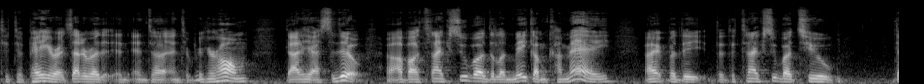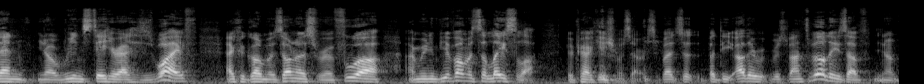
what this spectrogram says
to, to pay her, etc., and, and, to and to bring her home. That he has to do. Uh, about Tanai ksuba, the lemekam kamei, right? But the the, the Tanai ksuba to then you know reinstate her as his wife. I could go to Mazonos, Rafua, Amrina Biyavam, it's a Leisla. But but the other responsibilities of you know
